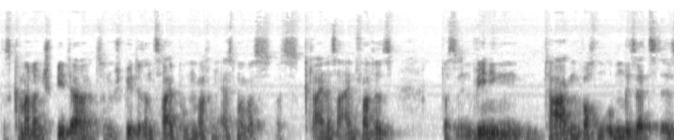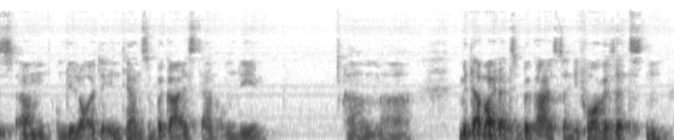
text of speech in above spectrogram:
Das kann man dann später, zu einem späteren Zeitpunkt machen. Erstmal was, was Kleines, Einfaches, was in wenigen Tagen, Wochen umgesetzt ist, ähm, um die Leute intern zu begeistern, um die ähm, äh, Mitarbeiter zu begeistern, die Vorgesetzten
